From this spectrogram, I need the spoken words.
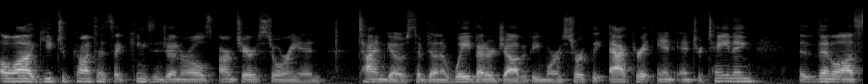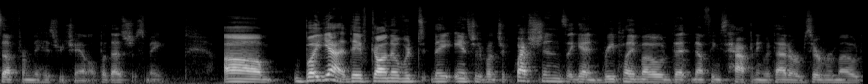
a lot of YouTube content like Kings and Generals, Armchair Historian, Time Ghost have done a way better job at being more historically accurate and entertaining. than a lot of stuff from the History Channel, but that's just me. Um, but yeah, they've gone over. To, they answered a bunch of questions. Again, replay mode that nothing's happening with that, or observer mode.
